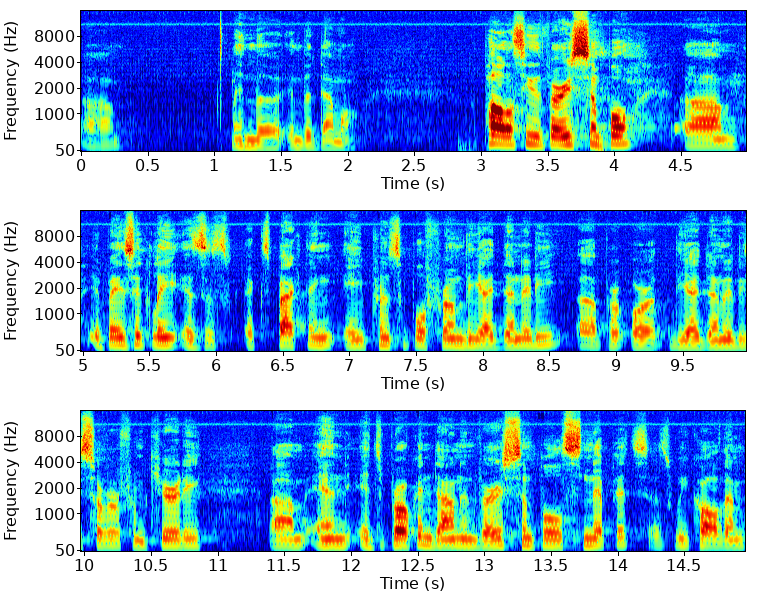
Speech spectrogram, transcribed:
um, in, the, in the demo. Policy is very simple. Um, it basically is expecting a principal from the identity uh, or the identity server from Curity. Um, and it's broken down in very simple snippets, as we call them.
